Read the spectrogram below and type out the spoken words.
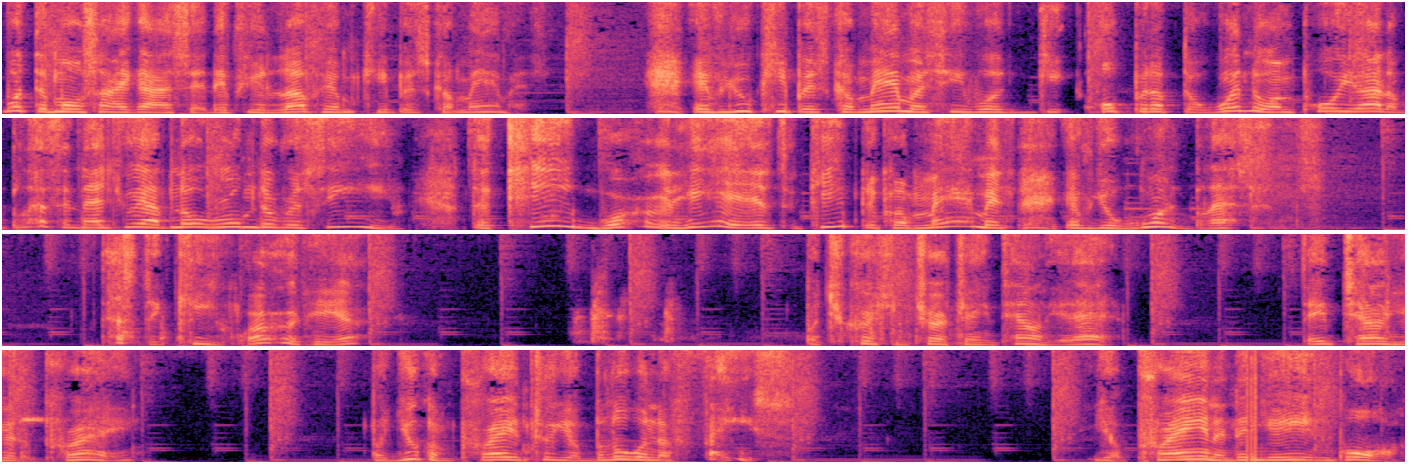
What the Most High God said, if you love Him, keep His commandments. If you keep His commandments, He will open up the window and pour you out a blessing that you have no room to receive. The key word here is to keep the commandments if you want blessings. That's the key word here. But your Christian church ain't telling you that. They telling you to pray. But you can pray until you're blue in the face. You're praying and then you're eating pork.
